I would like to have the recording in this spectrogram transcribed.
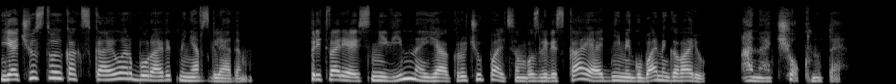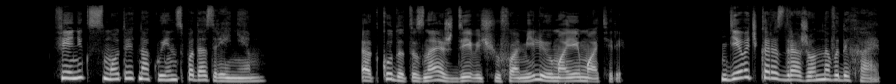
Я чувствую, как Скайлор буравит меня взглядом. Притворяясь невинной, я кручу пальцем возле виска и одними губами говорю. Она чокнутая. Феникс смотрит на Куин с подозрением. «Откуда ты знаешь девичью фамилию моей матери?» Девочка раздраженно выдыхает.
